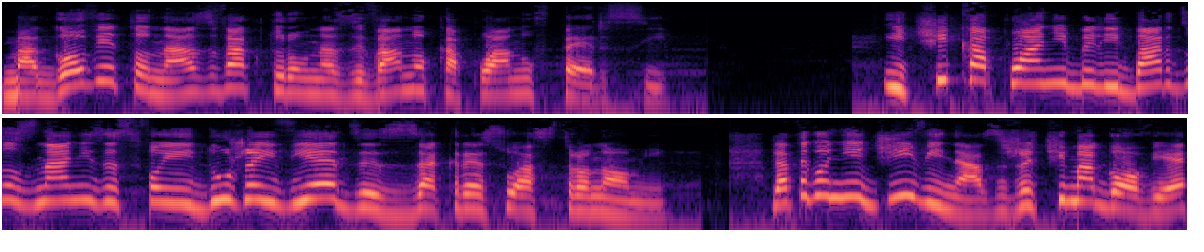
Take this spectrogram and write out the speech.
Magowie to nazwa, którą nazywano kapłanów Persji. I ci kapłani byli bardzo znani ze swojej dużej wiedzy z zakresu astronomii. Dlatego nie dziwi nas, że ci magowie,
